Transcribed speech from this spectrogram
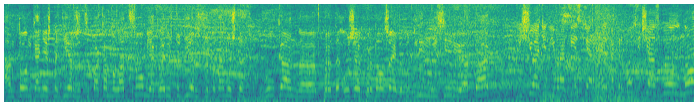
Антон, конечно, держится пока молодцом. Я говорю, что держится, потому что Вулкан э, прода- уже продолжает эту длинную серию атак. Еще один европейский аппер- апперкот сейчас был, но,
